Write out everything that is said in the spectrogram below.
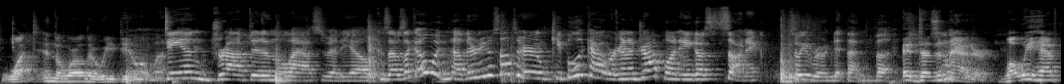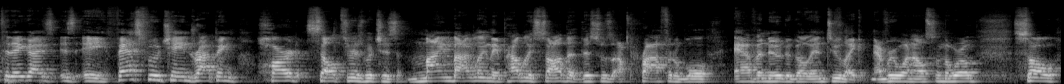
What in the world are we dealing with? Dan dropped it in the last video because I was like, oh, another new seltzer. Keep a lookout. We're going to drop one. And he goes, Sonic. So we ruined it then, but. It doesn't matter. What we have today, guys, is a fast food chain dropping hard seltzers, which is mind boggling. They probably saw that this was a profitable avenue to go into, like everyone else in the world. So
